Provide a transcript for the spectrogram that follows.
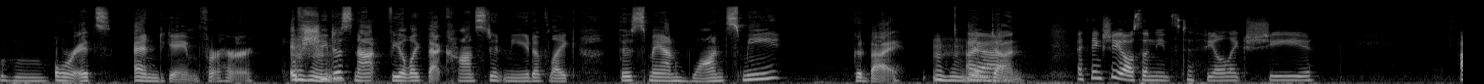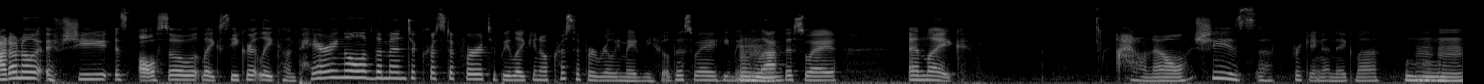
mm-hmm. or it's end game for her. If she does not feel like that constant need of like this man wants me, goodbye. Mm-hmm. I'm Yeah. done. I think she also needs to feel like she I don't know if she is also like secretly comparing all of the men to Christopher to be like, you know, Christopher really made me feel this way. He made me laugh mm-hmm. this way. And like I don't know. She's a freaking enigma. Mm-hmm.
